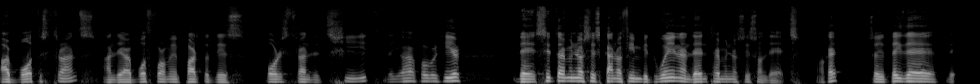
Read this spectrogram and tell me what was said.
are both strands, and they are both forming part of this four-stranded sheet that you have over here. the C terminus is kind of in between, and the N terminus is on the edge. Okay, so you take the, the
